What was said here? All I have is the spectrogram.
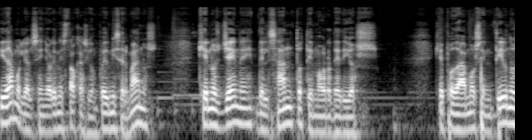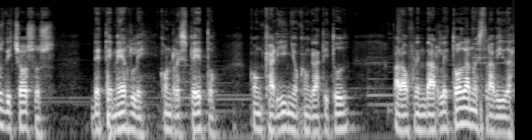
Pidámosle al Señor en esta ocasión, pues mis hermanos, que nos llene del santo temor de Dios, que podamos sentirnos dichosos de temerle con respeto, con cariño, con gratitud, para ofrendarle toda nuestra vida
